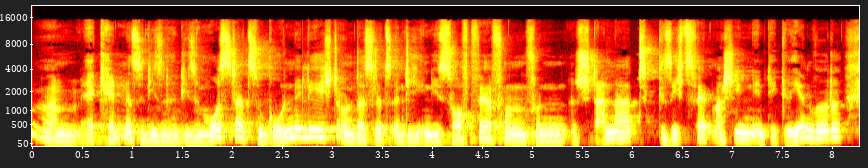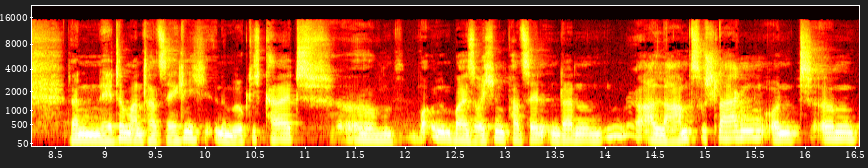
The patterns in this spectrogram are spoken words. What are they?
ähm, Erkenntnisse, diese, diese Muster zugrunde legt und das letztendlich in die Software von, von Standard-Gesichtsfeldmaschinen integrieren würde, dann hätte man tatsächlich eine Möglichkeit, äh, bei solchen Patienten dann Alarm zu schlagen und ähm,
